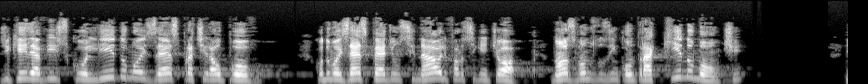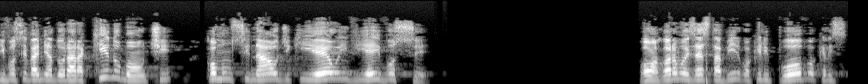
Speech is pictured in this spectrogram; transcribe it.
de que ele havia escolhido Moisés para tirar o povo. Quando Moisés pede um sinal, ele fala o seguinte: ó, nós vamos nos encontrar aqui no monte, e você vai me adorar aqui no monte, como um sinal de que eu enviei você. Bom, agora Moisés está vindo com aquele povo, aqueles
